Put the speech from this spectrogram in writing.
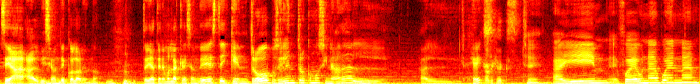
sí, a- al Visión de colores, ¿no? Entonces ya tenemos la creación de este y que entró, pues él entró como si nada al, al Hex. Al Hex. Sí, ahí eh, fue una buena...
